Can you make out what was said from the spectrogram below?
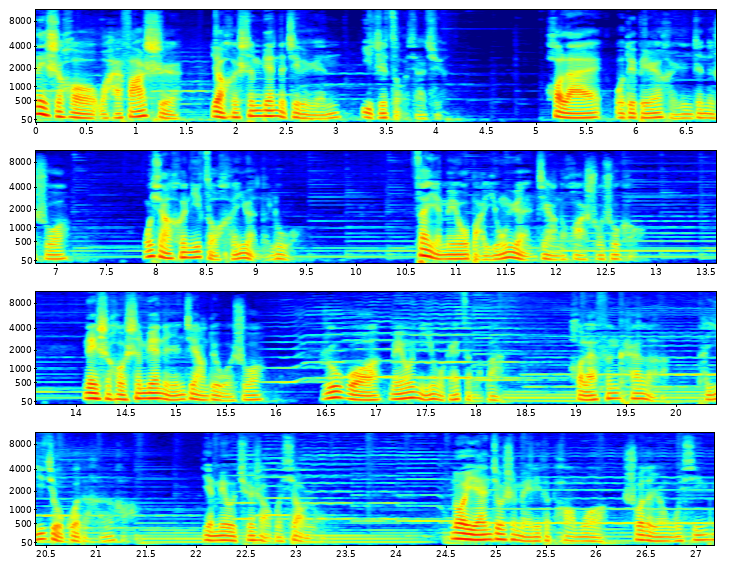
那时候我还发誓要和身边的这个人一直走下去。后来我对别人很认真的说。我想和你走很远的路。再也没有把“永远”这样的话说出口。那时候，身边的人这样对我说：“如果没有你，我该怎么办？”后来分开了，他依旧过得很好，也没有缺少过笑容。诺言就是美丽的泡沫，说的人无心，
